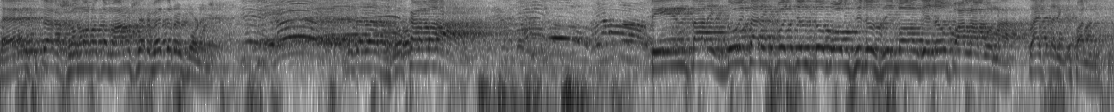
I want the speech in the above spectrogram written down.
ব্যারিস্টার সমানত মানুষের ভেতরে পড়ে। তিন তারিখ, দুই তারিখ পর্যন্ত বলছিল, জীবন গেলেও পালাবো না। চার তারিখে পালিয়েছিল।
